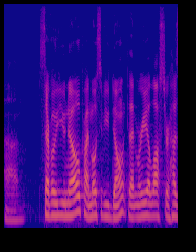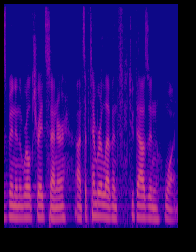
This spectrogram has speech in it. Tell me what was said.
Um, several of you know, probably most of you don't, that Maria lost her husband in the World Trade Center on September 11th, 2001.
